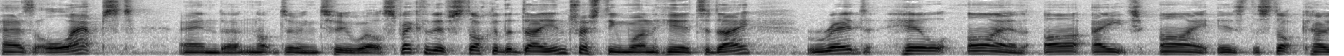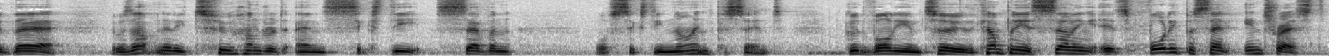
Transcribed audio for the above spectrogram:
has lapsed and uh, not doing too well. Speculative stock of the day, interesting one here today. Red Hill Iron, RHI, is the stock code there. It was up nearly 267 or 69%. Good volume too. The company is selling its 40% interest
